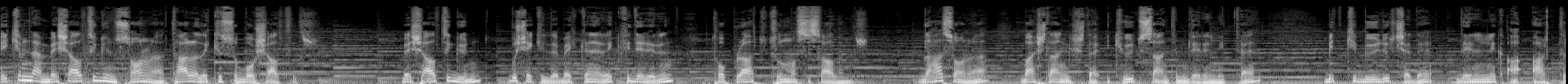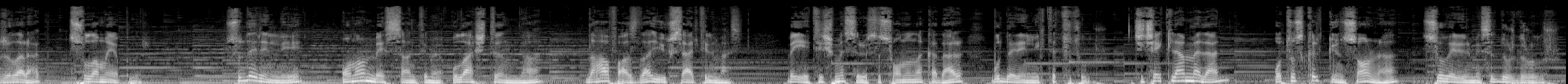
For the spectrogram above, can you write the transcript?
Ekimden 5-6 gün sonra tarladaki su boşaltılır. 5-6 gün bu şekilde beklenerek fidelerin toprağa tutulması sağlanır. Daha sonra başlangıçta 2-3 santim derinlikte, bitki büyüdükçe de derinlik arttırılarak sulama yapılır. Su derinliği 10-15 santime ulaştığında daha fazla yükseltilmez ve yetişme süresi sonuna kadar bu derinlikte tutulur. Çiçeklenmeden 30-40 gün sonra su verilmesi durdurulur.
